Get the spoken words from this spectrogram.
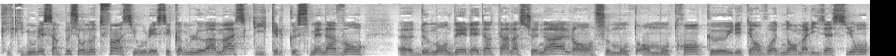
qui, nous laisse un peu sur notre faim, si vous voulez. C'est comme le Hamas qui, quelques semaines avant, demandait l'aide internationale en, se en montrant qu'il était en voie de normalisation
